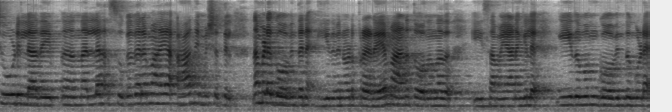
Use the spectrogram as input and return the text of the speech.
ചൂടില്ലാതെയും നല്ല സുഖകരമായ ആ നിമിഷത്തിൽ നമ്മുടെ ഗോവിന്ദന് ഗീതുവിനോട് പ്രണയമാണ് തോന്നുന്നത്. ഈ സമയമാണെങ്കിൽ ഗീതുവും ഗോവിന്ദും കൂടെ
